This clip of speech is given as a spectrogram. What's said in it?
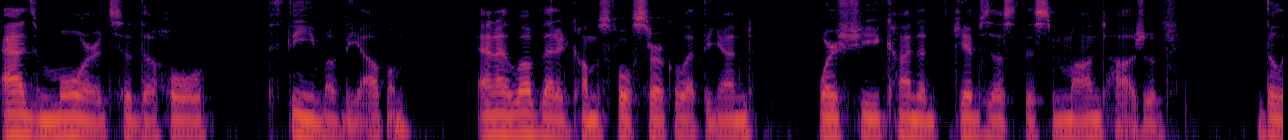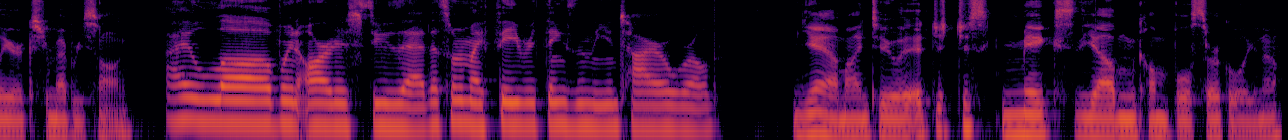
adds more to the whole theme of the album. And I love that it comes full circle at the end, where she kind of gives us this montage of the lyrics from every song. I love when artists do that. That's one of my favorite things in the entire world. Yeah, mine too. It just just makes the album come full circle, you know.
